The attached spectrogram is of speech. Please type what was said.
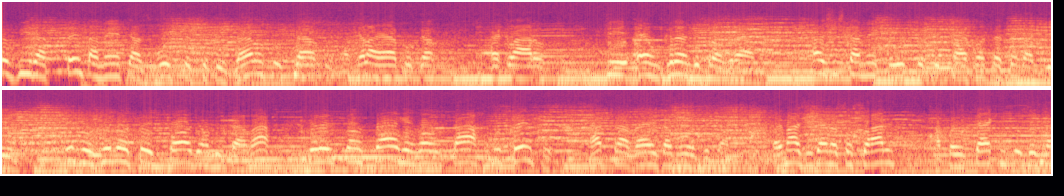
Ouvir atentamente as músicas que fizeram sucesso naquela época. É claro que é um grande programa. É justamente isso que está acontecendo aqui. Inclusive vocês podem observar que eles conseguem voltar no tempo através da música. A imagem de Emerson Soares, apoio técnico, José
